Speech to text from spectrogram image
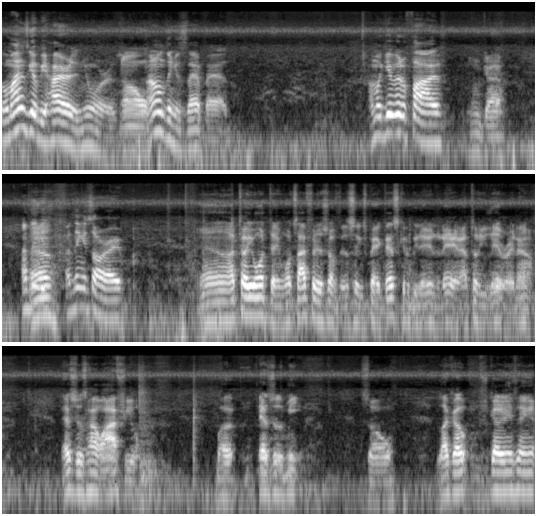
Well, mine's gonna be higher than yours. No. I don't think it's that bad. I'm gonna give it a five. Okay. I think Yeah. it's, I think it's all right. Uh, I'll tell you one thing. Once I finish off this six pack, that's going to be the end of the that. I'll tell you that right now. That's just how I feel. But that's just me. So, like, I, if you got anything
